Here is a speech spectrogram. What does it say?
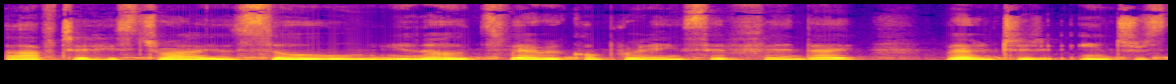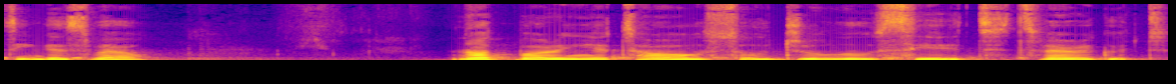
after his trial. So, you know, it's very comprehensive and I, very interesting as well. Not boring at all, so do see it. It's very good.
